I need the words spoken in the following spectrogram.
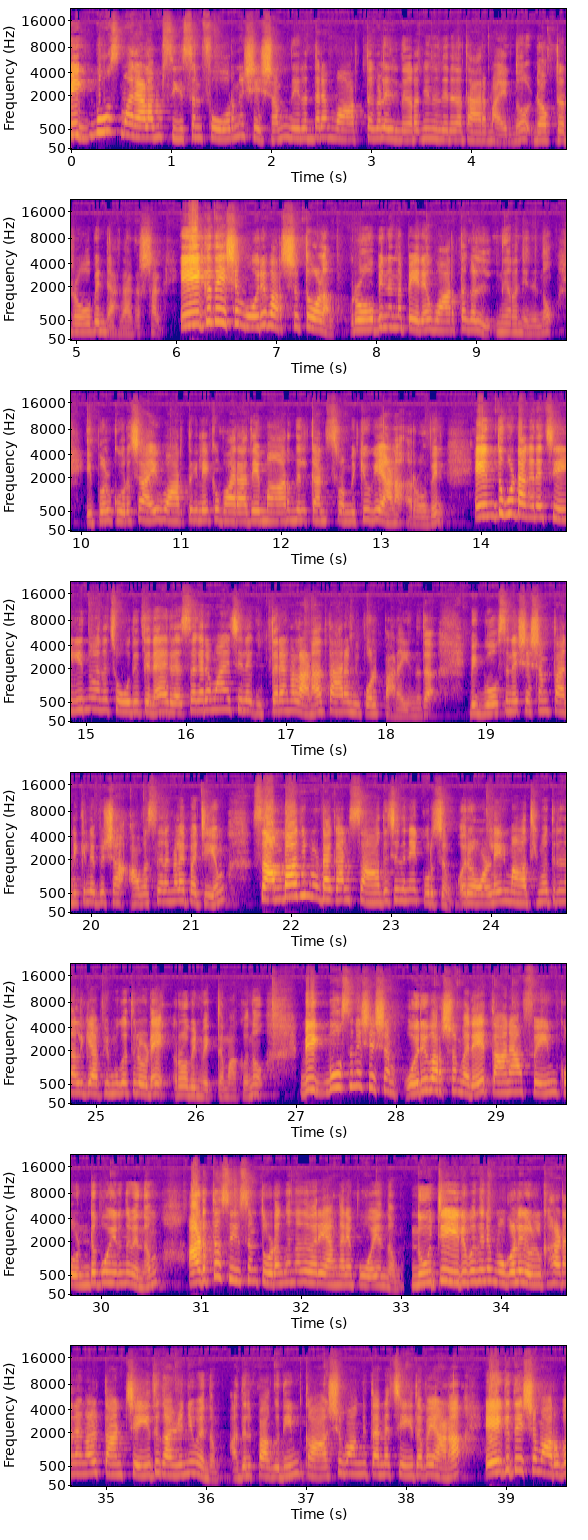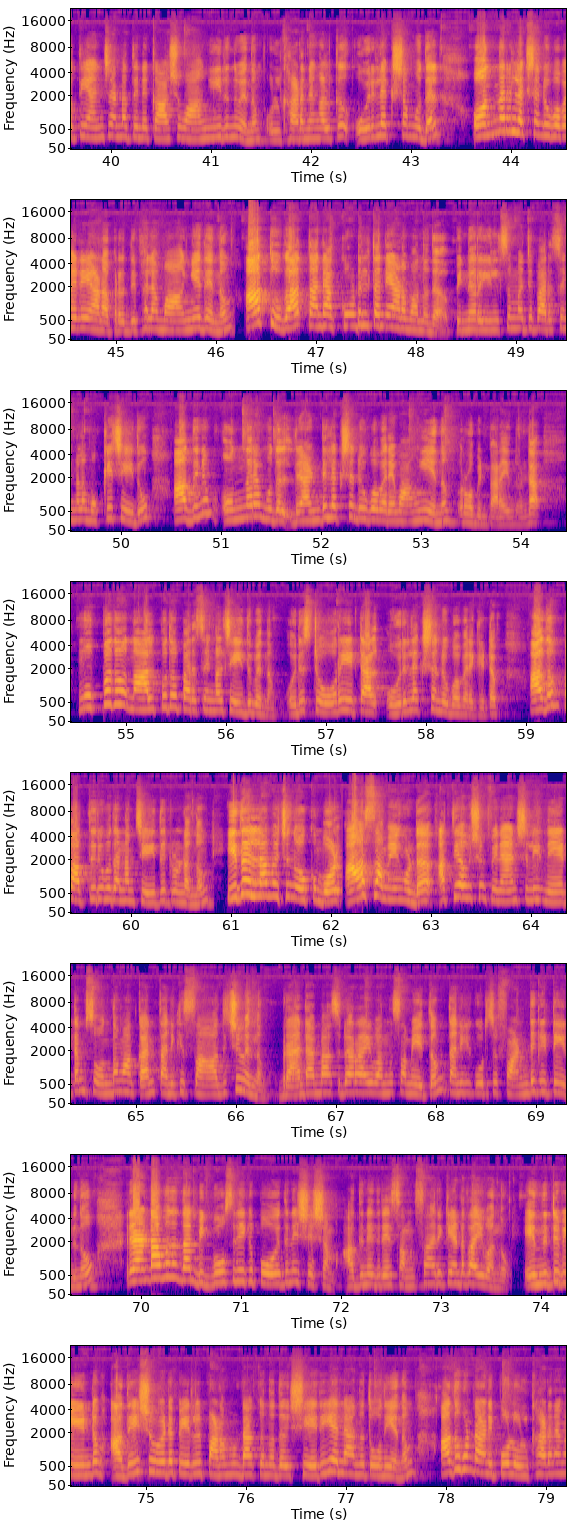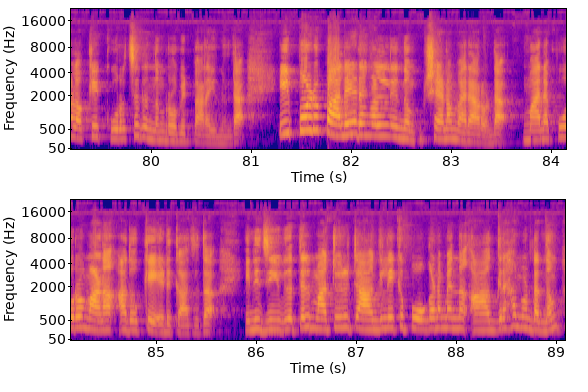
Big boss Malayalam season four ശേഷം നിരന്തരം വാർത്തകളിൽ നിറഞ്ഞു നിന്നിരുന്ന താരമായിരുന്നു ഡോക്ടർ റോബിൻ രാധാകൃഷ്ണൻ. ഏകദേശം ഒരു വർഷത്തോളം റോബിൻ എന്ന പേര് വാർത്തകളിൽ നിറഞ്ഞു നിന്നു. ഇപ്പോൾ കുറച്ചായി വാർത്തകളിലേക്ക് വരാതെ മാറി നിൽക്കാൻ ശ്രമിക്കുകയാണ് റോബിൻ. എന്തുകൊണ്ട് അങ്ങനെ ചെയ്യുന്നു എന്ന ചോദ്യത്തിന് രസകരമായ ചില ഉത്തരങ്ങളാണ് താരം ഇപ്പോൾ പറയുന്നത്. ബിഗ് ബോസിന് ശേഷം തനിക്ക് ലഭിച്ച അവസരങ്ങളെ പറ്റിയും സമ്പാദ്യമുണ്ടാക്കാൻ സാധിച്ചതിനെ കുറിച്ചും ഒരു ഓൺലൈൻ മാധ്യമത്തിന് നൽകിയ അഭിമുഖത്തിലൂടെ റോബിൻ വ്യക്തമാക്കുന്നു. ബിഗ് ബോസിന് ശേഷം ഒരു വർഷം വരെ താൻ ആ ഫെയിം കൊണ്ടുപോയിരുന്നുവെന്നും അടുത്ത സീസൺ തുടങ്ങുന്നത് വരെ അങ്ങനെ പോയെന്നും നൂറ്റി ഇരുപതിന് മുകളിൽ ഉദ്ഘാടനങ്ങൾ താൻ ചെയ്തു കഴിഞ്ഞുവെന്നും അതിൽ പകുതിയും കാശ് വാങ്ങി തന്നെ ചെയ്തവയാണ് ഏകദേശം അറുപത്തി അഞ്ചെണ്ണത്തിന് കാശ് വാങ്ങിയിരുന്നുവെന്നും ഉദ്ഘാടനങ്ങൾക്ക് ഒരു ലക്ഷം മുതൽ ഒന്നര ലക്ഷം രൂപ വരെയാണ് പ്രതിഫലം വാങ്ങിയതെന്നും ആ തുക തന്റെ അക്കൗണ്ടിൽ തന്നെയാണ് വന്നത്. പിന്നെ റീൽസും മറ്റ് പരസ്യങ്ങളും ഒക്കെ ചെയ്തു അതിനും ഒന്നര മുതൽ രണ്ട് ലക്ഷം രൂപ വരെ വാങ്ങിയെന്നും റോബിൻ പറയുന്നുണ്ട്. മുപ്പതോ നാൽപ്പതോ പരസ്യങ്ങൾ ചെയ്തുവെന്നും ഒരു സ്റ്റോറി ഇട്ടാൽ ഒരു ലക്ഷം രൂപ വരെ കിട്ടും. അതും പത്തിരുപതെണ്ണം ചെയ്തിട്ടുണ്ടെന്നും ഇതെല്ലാം വെച്ച് നോക്കുമ്പോൾ ആ സമയം കൊണ്ട് അത്യാവശ്യം ഫിനാൻഷ്യലി നേട്ടം സ്വന്തമാക്കാൻ തനിക്ക് സാധിച്ചുവെന്നും ബ്രാൻഡ് അംബാസിഡറായി വന്ന സമയത്തും തനിക്ക് കുറച്ച് ഫണ്ട് കിട്ടിയിരുന്നു. രണ്ടാമത് താൻ ബിഗ് ബോസിലേക്ക് പോയതിനു ശേഷം അതിനെതിരെ സംസാരിക്കേണ്ടതായി വന്നു. എന്നിട്ട് വീണ്ടും അതേ ഷോയുടെ പേരിൽ പണം ഉണ്ടാക്കുന്നത് ശരിയല്ല എന്ന് തോന്നിയെന്നും അതുകൊണ്ടാണ് ഇപ്പോൾ ഉദ്ഘാടനങ്ങളൊക്കെ കുറച്ചതെന്നും റോബിറ്റ് പറയുന്നുണ്ട്. ഇപ്പോഴും പലയിടങ്ങളിൽ നിന്നും ക്ഷണം വരാറുണ്ട്. മനഃപൂർവമാണ് അതൊക്കെ എടുക്കാത്തത്. ഇനി ജീവിതത്തിൽ മറ്റൊരു ടാഗിലേക്ക് പോകണമെന്ന് ആഗ്രഹമുണ്ടെന്നും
